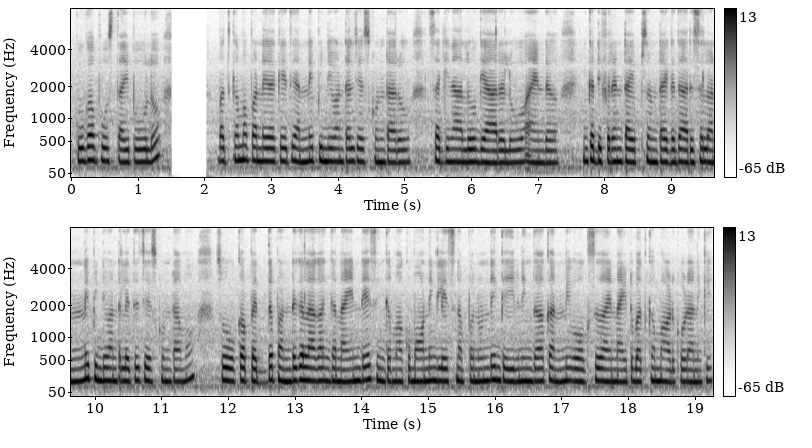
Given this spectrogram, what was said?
ఎక్కువగా పూస్తాయి పువ్వు పువ్వులు బతుకమ్మ పండుగకైతే అన్ని పిండి వంటలు చేసుకుంటారు. సకినాలు గ్యారెలు అండ్ ఇంకా డిఫరెంట్ టైప్స్ ఉంటాయి కదా అరిసెలు అన్ని పిండి వంటలు అయితే చేసుకుంటాము. సో ఒక పెద్ద పండుగలాగా ఇంకా నైన్ డేస్ ఇంకా మాకు మార్నింగ్ లేచినప్పటి నుండి ఇంకా ఈవినింగ్ దాకా అన్ని వర్క్స్ అండ్ నైట్ బతుకమ్మ ఆడుకోవడానికి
